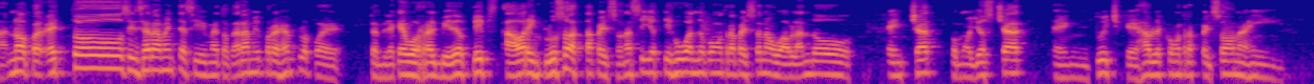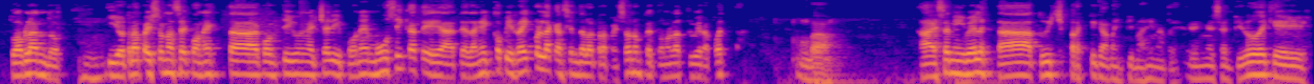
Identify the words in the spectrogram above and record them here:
Ah, no, pero esto sinceramente si me tocara a mí, por ejemplo, pues tendría que borrar videoclips. Ahora incluso hasta personas si yo estoy jugando con otra persona o hablando en chat, como Just Chat en Twitch, que es hablar con otras personas y tú hablando, y otra persona se conecta contigo en el chat y pone música, te, te dan el copyright con la canción de la otra persona, aunque tú no la tuvieras puesta. A ese nivel está Twitch prácticamente, imagínate, en el sentido de que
